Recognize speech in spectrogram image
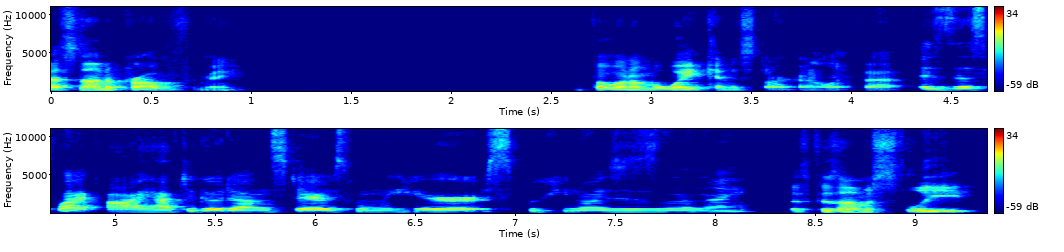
That's not a problem for me. But when I'm awake and it's dark, I don't like that. Is this why I have to go downstairs when we hear spooky noises in the night? That's because I'm asleep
